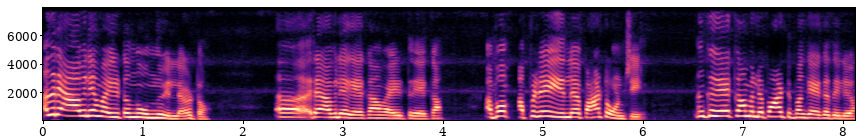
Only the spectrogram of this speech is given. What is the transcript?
അത് രാവിലെ വൈകിട്ടൊന്നും ഒന്നുമില്ല കേട്ടോ. രാവിലെ കേൾക്കാം വൈകിട്ട് കേൾക്കാം. അപ്പം അപ്പോഴേ ഇതിൽ പാട്ട് ഓൺ ചെയ്യും. നിങ്ങൾക്ക് കേൾക്കാമല്ലോ പാട്ട് ഇപ്പം കേൾക്കത്തില്ലയോ?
